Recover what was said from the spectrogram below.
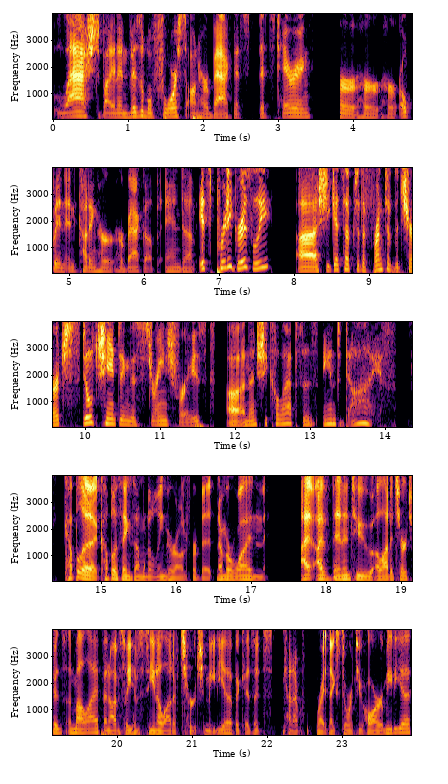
lashed by an invisible force on her back that's that's tearing her her her open and cutting her her back up. And um, it's pretty grisly. Uh, she gets up to the front of the church, still chanting this strange phrase, uh, and then she collapses and dies. couple of couple of things I want to linger on for a bit. Number one, I, I've been into a lot of churches in my life, and obviously have seen a lot of church media because it's kind of right next door to horror media.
